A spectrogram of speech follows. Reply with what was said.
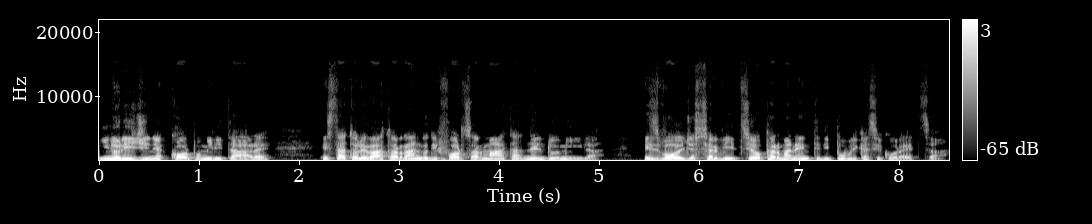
in origine corpo militare, è stato elevato al rango di forza armata nel 2000 e svolge servizio permanente di pubblica sicurezza.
